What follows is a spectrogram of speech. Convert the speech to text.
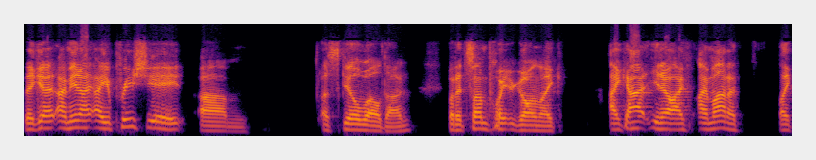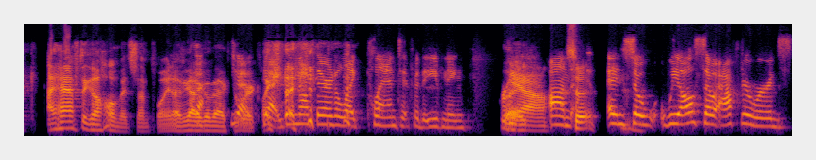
they get, I mean, I, I appreciate um, a skill well done, but at some point you're going like, I got, you know, I, I'm on a like I have to go home at some point. I've got to yeah, go back to yeah, work. Like, yeah, you're not there to like plant it for the evening. Right. Yeah. Um, so, and so we also afterwards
